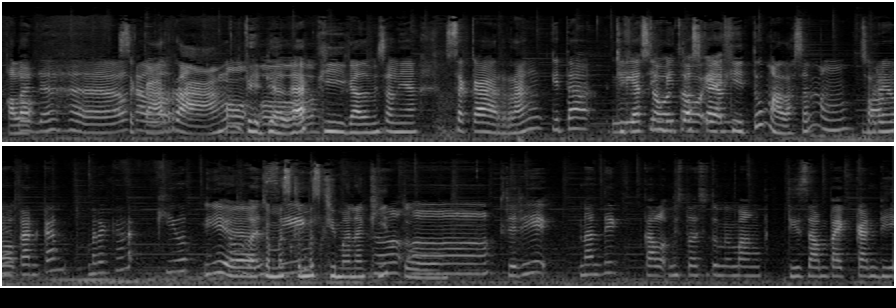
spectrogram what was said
Kalau Padahal sekarang Oh, beda oh. lagi kalau misalnya sekarang kita dikasih mitos kayak gitu malah seneng soalnya berewokan kan mereka cute. tau iya gemes-gemes gimana gitu Heeh. Jadi nanti kalau mitos itu memang disampaikan di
